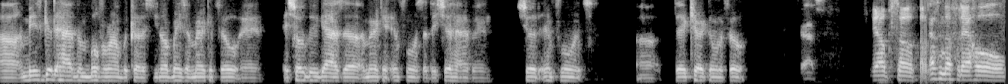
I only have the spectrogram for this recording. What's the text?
uh, I mean, it's good to have them both around because you know it brings an American feel and it shows the guys the American influence that they should have and should influence uh, their character on the field. Gotcha. Yep. So that's enough of that whole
